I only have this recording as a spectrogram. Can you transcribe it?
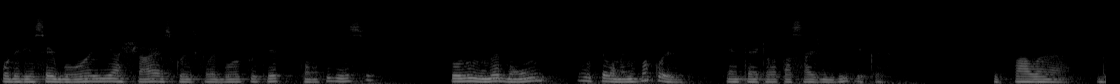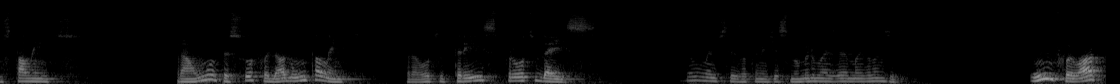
poderia ser boa e achar as coisas que ela é boa, porque, como tu disse, todo mundo é bom em pelo menos uma coisa. Tem até aquela passagem bíblica que fala dos talentos. Para uma pessoa foi dado um talento, para outro três, para outro dez. Eu não lembro se é exatamente esse número, mas é mais ou menos isso. Um foi lá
